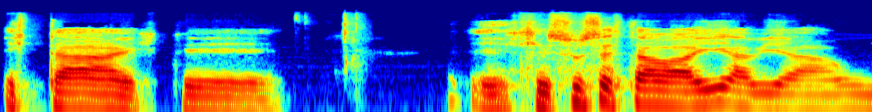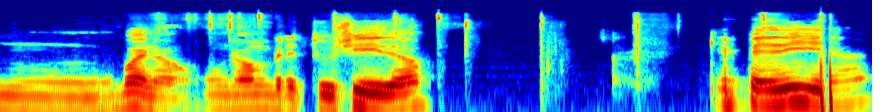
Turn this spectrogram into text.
está, este, eh, Jesús estaba ahí, había un, bueno, un hombre tullido que pedía,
